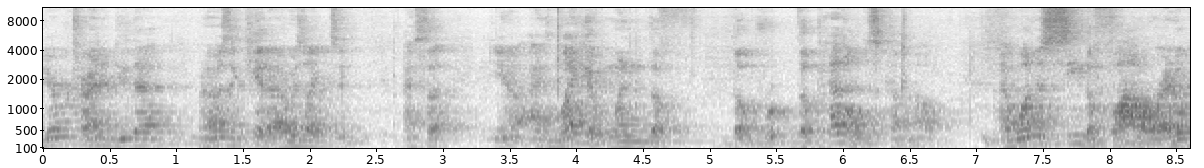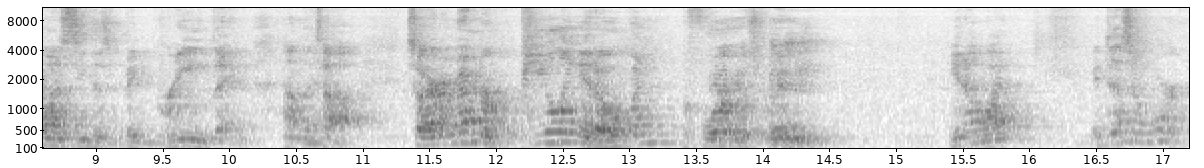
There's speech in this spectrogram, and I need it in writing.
Have you ever tried to do that? When I was a kid, I always liked to, I thought, you know, I like it when the, the, the petals come out. I want to see the flower. I don't want to see this big green thing on the top. So I remember peeling it open before it was ready. You know what? It doesn't work.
